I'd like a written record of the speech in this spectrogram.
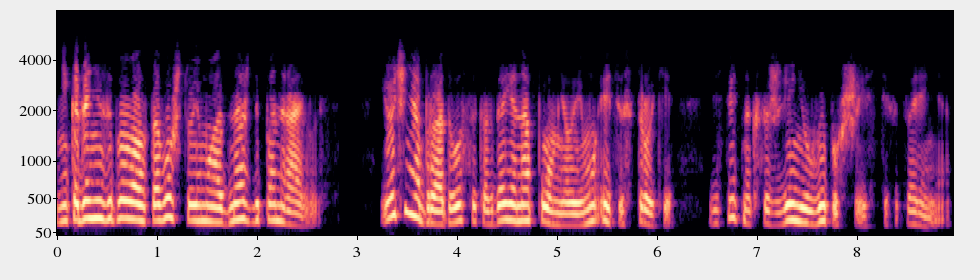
никогда не забывал того, что ему однажды понравилось, и очень обрадовался, когда я напомнила ему эти строки, действительно, к сожалению, выпавшие из стихотворения.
